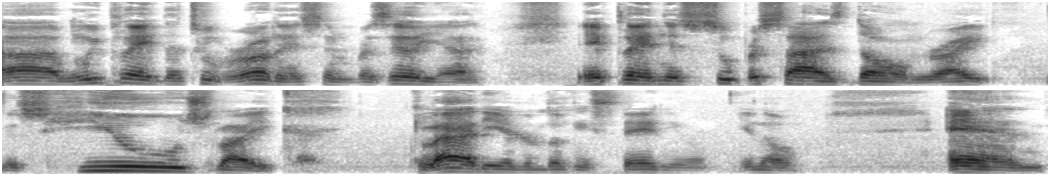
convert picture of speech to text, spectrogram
uh when we played the Tuberones in Brasilia, they played in this supersized dome, right? This huge, like gladiator looking stadium, you know. And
